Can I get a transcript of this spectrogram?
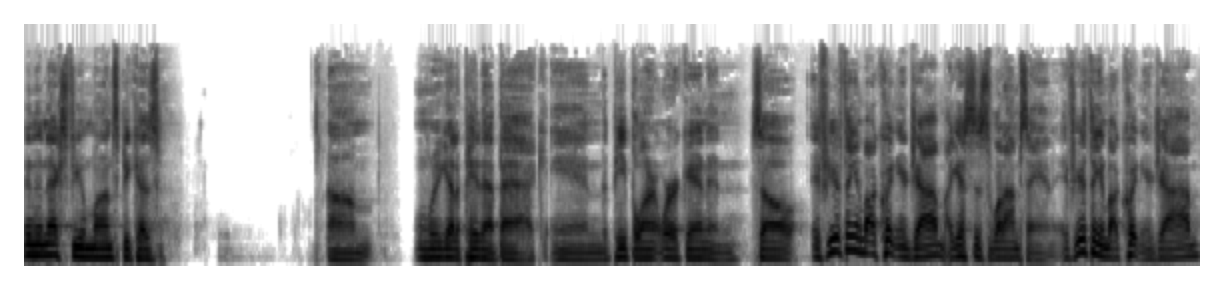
in the next few months because um, we got to pay that back, and the people aren't working. And so, if you're thinking about quitting your job, I guess this is what I'm saying. If you're thinking about quitting your job,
